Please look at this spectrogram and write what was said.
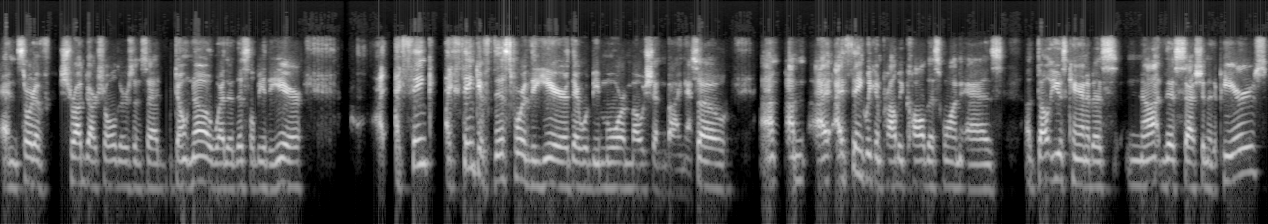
and sort of shrugged our shoulders and said, don't know whether this will be the year. I, I think I think if this were the year, there would be more motion by now. So I'm, I'm I, I think we can probably call this one as adult use cannabis, not this session, it appears.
